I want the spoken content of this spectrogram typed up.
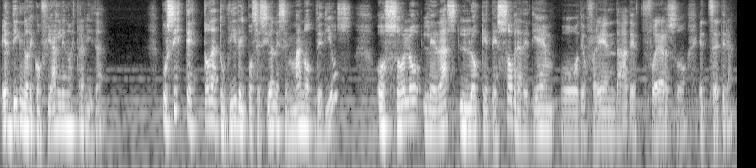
¿Es digno de confiarle nuestra vida? ¿Pusiste toda tu vida y posesiones en manos de Dios? ¿O solo le das lo que te sobra de tiempo, de ofrenda, de esfuerzo, etcétera?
